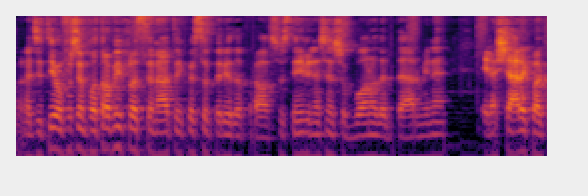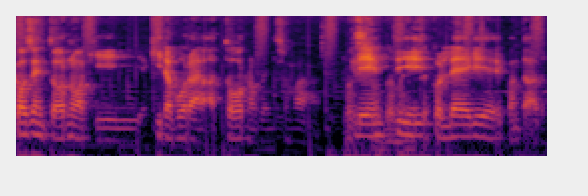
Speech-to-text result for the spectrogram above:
un aggettivo forse un po' troppo inflazionato in questo periodo, però sostenibile nel senso buono del termine e lasciare qualcosa intorno a chi, a chi lavora attorno, quindi insomma clienti, colleghi e quant'altro.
